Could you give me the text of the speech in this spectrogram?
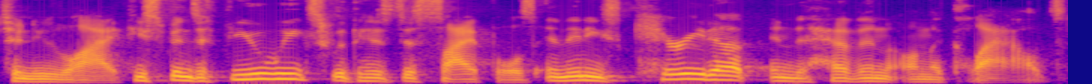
to new life. He spends a few weeks with his disciples, and then he's carried up into heaven on the clouds.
